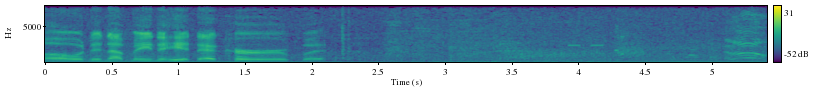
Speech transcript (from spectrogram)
Oh, did not mean to hit that curb, but Hello.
